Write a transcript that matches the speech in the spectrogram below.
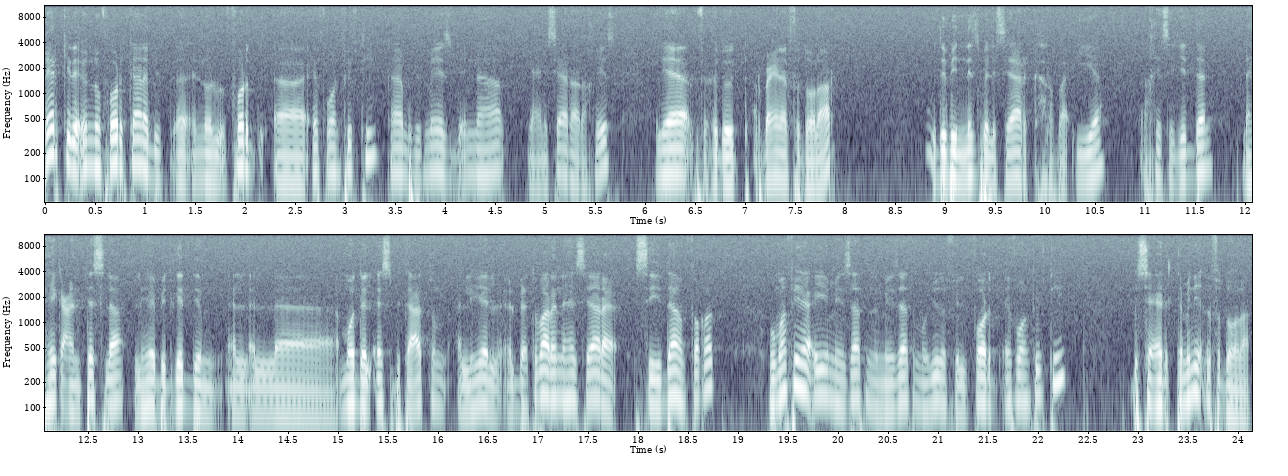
غير كده إنه فورد كان بت... إنه الفورد F-150 كان بتتميز بإنها يعني سعرها رخيص اللي هي في حدود 40 ألف دولار. وده بالنسبة لسيارة كهربائية رخيصة جدا. ناهيك عن تسلا اللي هي بتقدم ال Model S بتاعتهم اللي هي باعتبار إنها سيارة سيدان فقط وما فيها أي ميزات من الميزات الموجودة في الفورد F-150 بسعر 80 ألف دولار.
